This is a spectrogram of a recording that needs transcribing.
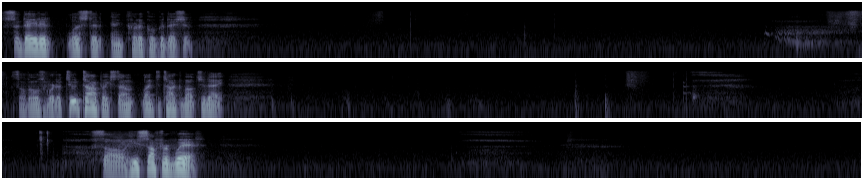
sedated, listed in critical condition. So those were the two topics that I'd like to talk about today. So he suffered with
